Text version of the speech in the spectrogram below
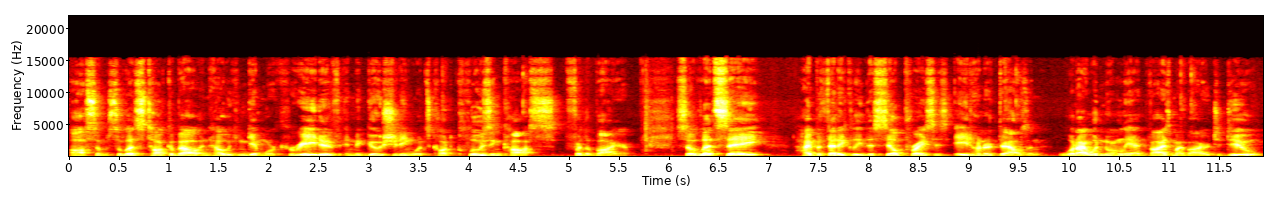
Awesome. So let's talk about and how we can get more creative in negotiating what's called closing costs for the buyer. So let's say hypothetically the sale price is 800,000. What I would normally advise my buyer to do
